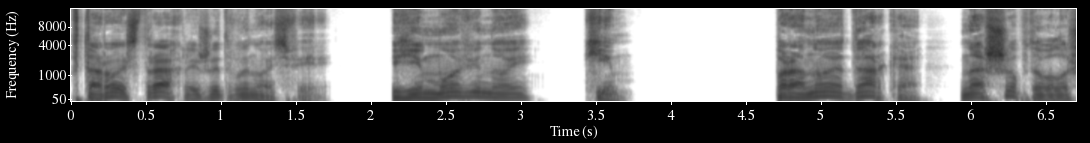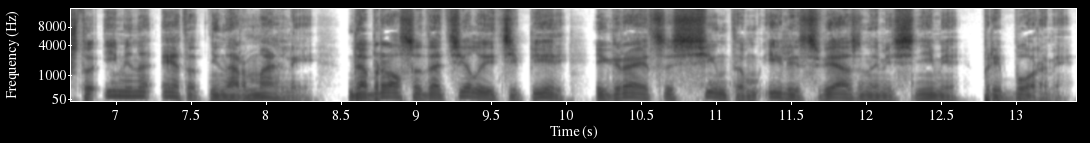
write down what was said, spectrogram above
Второй страх лежит в иной сфере. Ему виной Ким. Паранойя Дарка нашептывала, что именно этот ненормальный добрался до тела и теперь играется с синтом или связанными с ними приборами.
